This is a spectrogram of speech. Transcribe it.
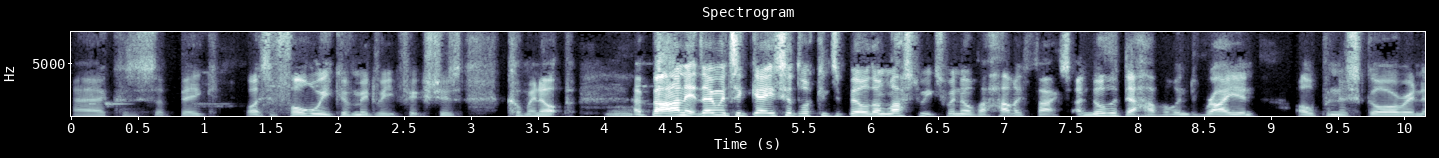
because uh, it's a big, well, it's a full week of midweek fixtures coming up. Mm. Uh, Barnet then went to Gateshead looking to build on last week's win over Halifax. Another de Havilland, Ryan opened the scoring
